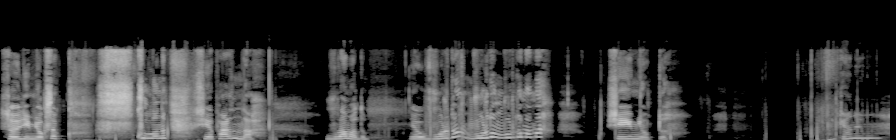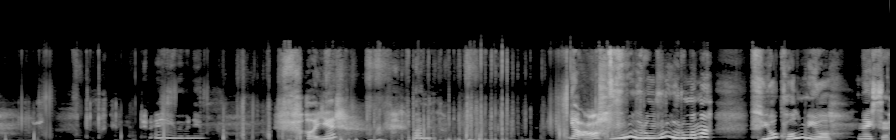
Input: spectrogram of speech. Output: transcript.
Söyleyeyim yoksa kullanıp şey yapardım da vuramadım. Ya vurdum vurdum vurdum ama şeyim yoktu. Ey bebeğim. Hayır. Ben ya ah vuruyorum vuruyorum ama yok olmuyor. Neyse.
